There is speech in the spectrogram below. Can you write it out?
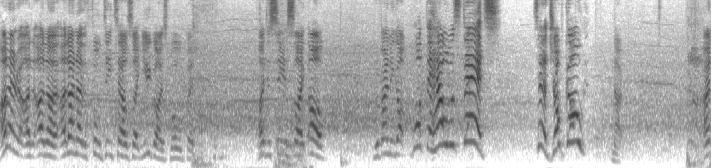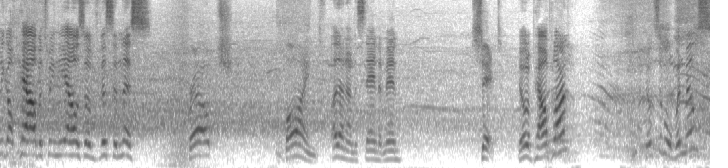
I don't know. I, I know. I don't know the full details like you guys will, but I just see it's like, oh, we've only got. What the hell was that? Is that a drop goal? No. Only got power between the hours of this and this. Crouch. Bind. I don't understand it, man. Set. Build a power plant. Build some more windmills.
